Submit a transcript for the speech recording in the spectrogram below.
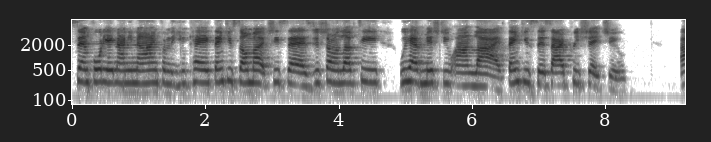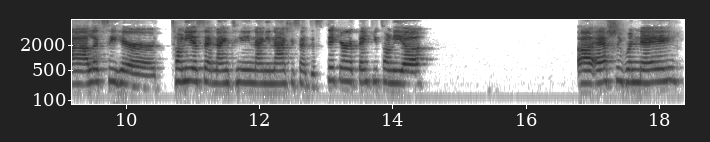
send 48.99 from the UK. Thank you so much. She says, just showing love T. We have missed you on live. Thank you, sis. I appreciate you. Uh, let's see here. Tonia sent 19.99. She sent the sticker. Thank you, Tonia. Uh, Ashley Renee.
